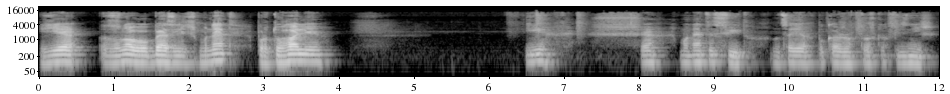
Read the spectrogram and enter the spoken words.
Є знову безліч монет Португалії і ще монети світу. Це я покажу трошки пізніше.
